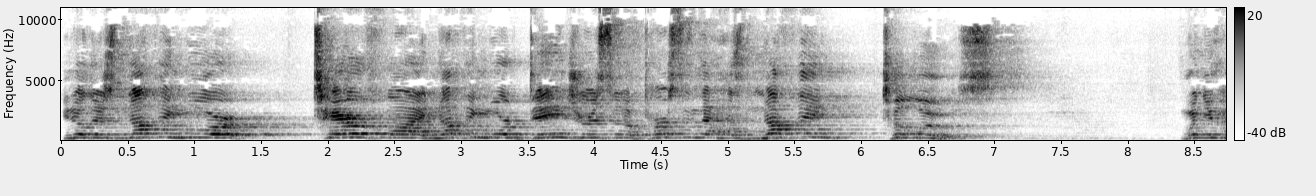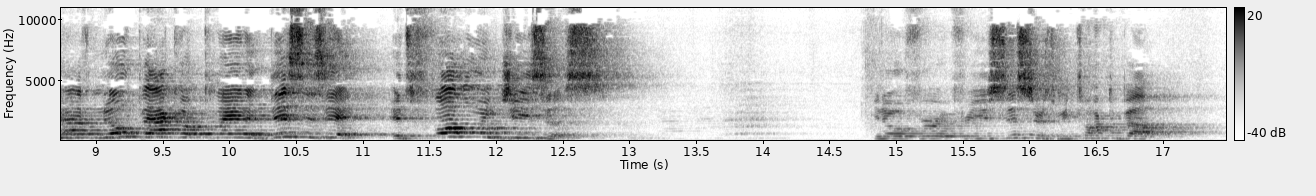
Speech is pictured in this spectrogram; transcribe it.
You know, there's nothing more terrifying, nothing more dangerous than a person that has nothing to lose. When you have no backup plan and this is it, it's following Jesus. You know, for, for you sisters, we talked about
